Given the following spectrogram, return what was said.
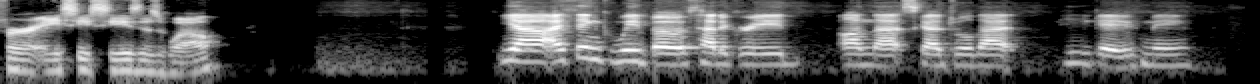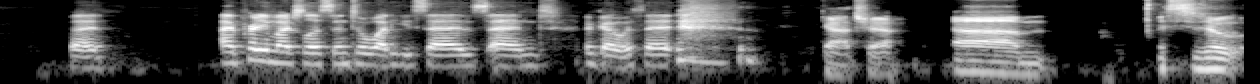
for ACCs as well? Yeah, I think we both had agreed on that schedule that he gave me. But I pretty much listen to what he says and go with it. Gotcha. Um, so,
